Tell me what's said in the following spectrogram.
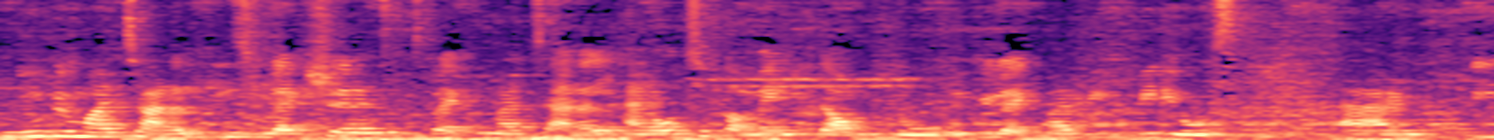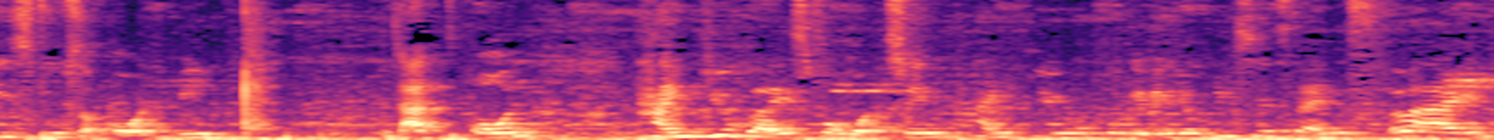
new to my channel, please do like, share and subscribe to my channel and also comment down below if you like my videos and please do support me. That's all. Thank you guys for watching. Thank you for giving your precious time. Bye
